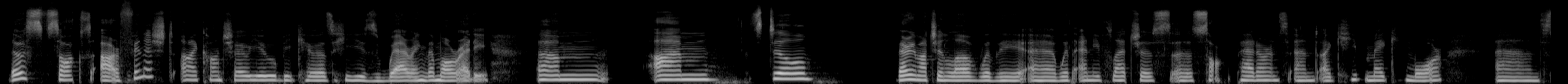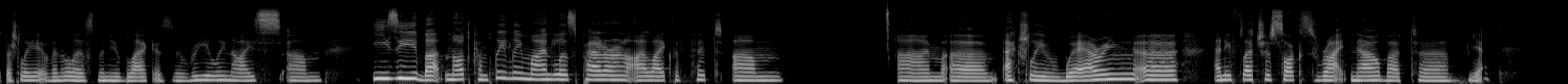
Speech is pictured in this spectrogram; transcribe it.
Those socks are finished. I can't show you because he's wearing them already. Um, I'm still very much in love with the uh, with Annie Fletcher's uh, sock patterns, and I keep making more and especially vanilla is the new black is a really nice um, easy but not completely mindless pattern i like the fit um, I'm uh, actually wearing uh, Annie Fletcher socks right now, but uh, yeah.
